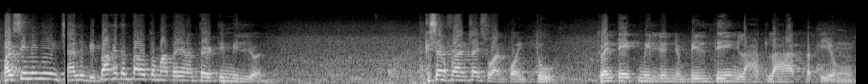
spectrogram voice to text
Pansinin niyo yung Jollibee, bakit ang tao tumataya ng 30 million? Kasi ang franchise 1.2. 28 million yung building, lahat-lahat, pati yung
